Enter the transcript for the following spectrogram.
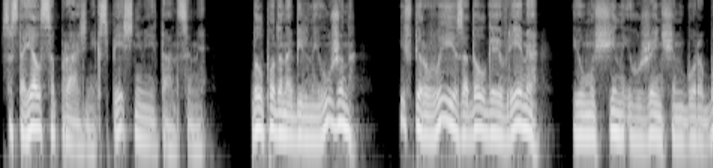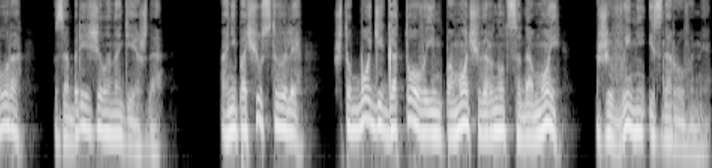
состоялся праздник с песнями и танцами. Был подан обильный ужин, и впервые за долгое время и у мужчин, и у женщин Бора-Бора забрезжила надежда — они почувствовали, что боги готовы им помочь вернуться домой живыми и здоровыми.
